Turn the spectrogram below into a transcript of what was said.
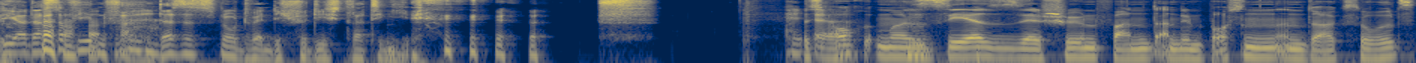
Ja, das auf jeden Fall. Das ist notwendig für die Strategie. Was ich äh, auch immer hm. sehr, sehr schön fand an den Bossen in Dark Souls.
